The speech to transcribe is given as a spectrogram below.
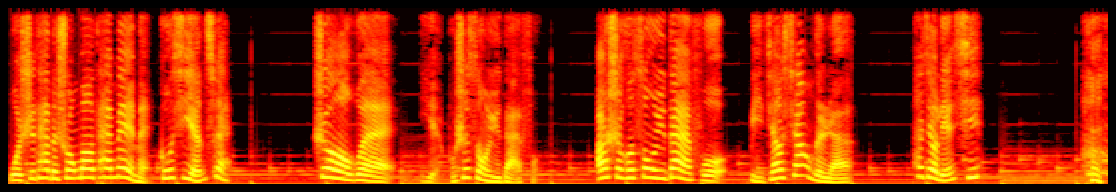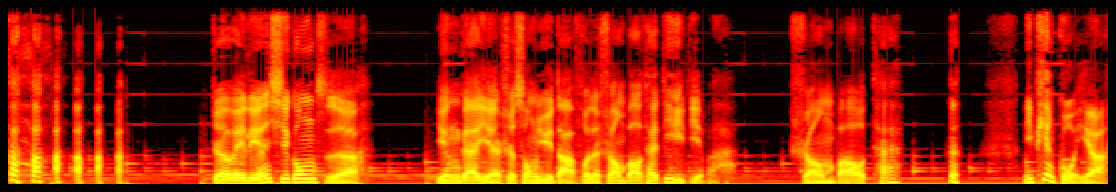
我是他的双胞胎妹妹宫西严翠。这位也不是宋玉大夫。而是和宋玉大夫比较像的人，他叫莲溪。哈哈哈哈哈哈！这位莲溪公子，应该也是宋玉大夫的双胞胎弟弟吧？双胞胎？哼，你骗鬼呀！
